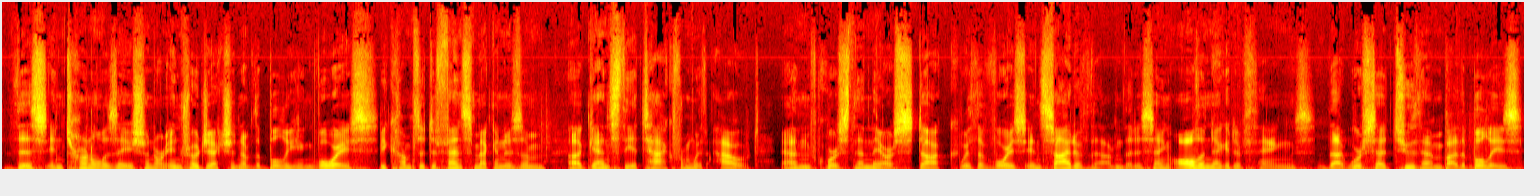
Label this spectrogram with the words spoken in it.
this internalization or introjection of the bullying voice becomes a defense mechanism against the attack from without. And of course, then they are stuck with a voice inside of them that is saying all the negative things that were said to them by the bullies.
